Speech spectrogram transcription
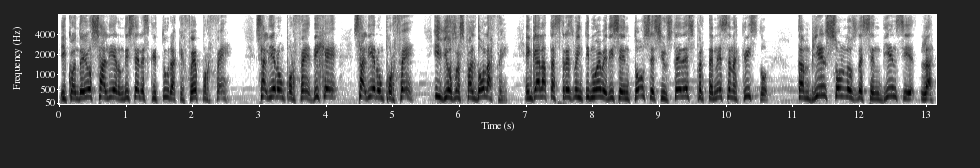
Y cuando ellos salieron, dice la escritura que fue por fe. Salieron por fe. Dije, salieron por fe. Y Dios respaldó la fe. En Gálatas 3:29 dice, entonces si ustedes pertenecen a Cristo, también son los descendencia, la,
